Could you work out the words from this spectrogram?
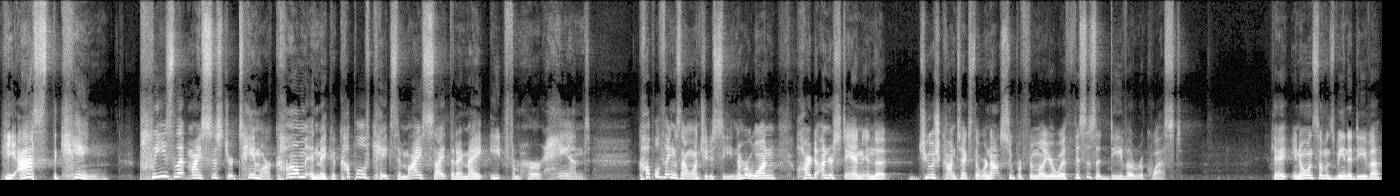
he asks the king, Please let my sister Tamar come and make a couple of cakes in my sight that I might eat from her hand. Couple things I want you to see. Number one, hard to understand in the Jewish context that we're not super familiar with. This is a diva request. Okay, you know when someone's being a diva?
